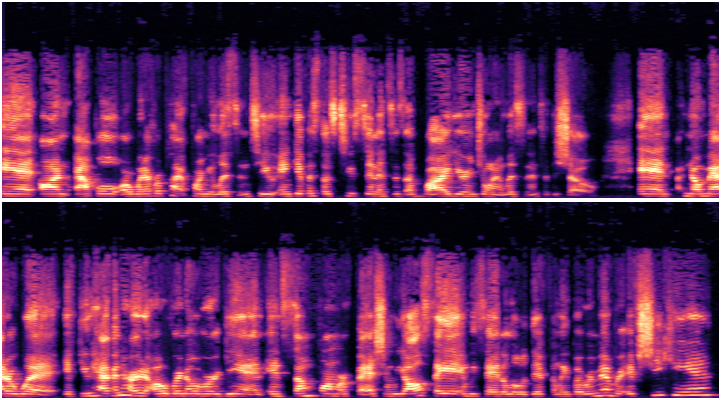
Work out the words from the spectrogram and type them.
and on Apple or whatever platform you listen to and give us those two sentences of why you're enjoying listening to the show. And no matter what, if you haven't heard it over and over again in some form or fashion, we all say it and we say it a little differently. But remember, if she can,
